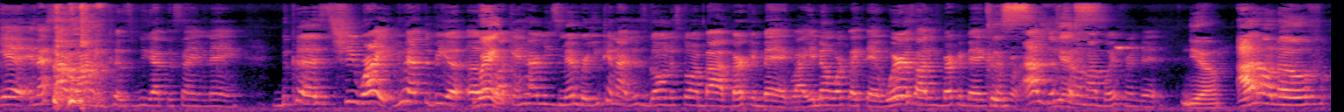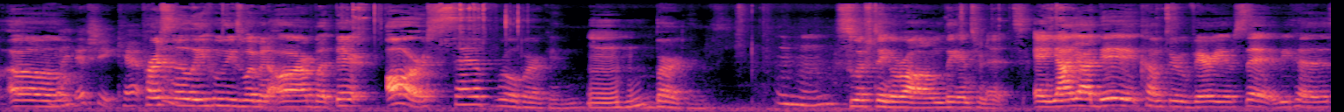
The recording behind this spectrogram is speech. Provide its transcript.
Yeah, and that's ironic because we got the same name. Because she right, you have to be a, a Right. fucking Hermes member. You cannot just go in the store and buy a Birkin bag. Like it don't work like that. Where's all these Birkin bags come 'Cause, from? I was just yes. telling my boyfriend that. Yeah. I don't know um, Like that shit cap. personally who these women are, but there are several Birkin Mm-hmm. Birkins Mm-hmm. swifting around the internet. And Yaya did come through very upset because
